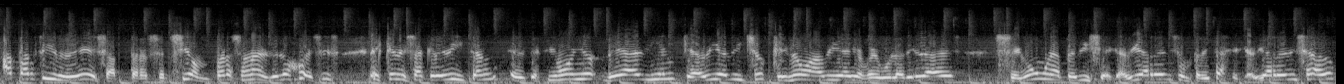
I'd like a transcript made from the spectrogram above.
A partir de esa percepción personal de los jueces es que desacreditan el testimonio de alguien que había dicho que no había irregularidades según una pericia que había realizado, un peritaje que había realizado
